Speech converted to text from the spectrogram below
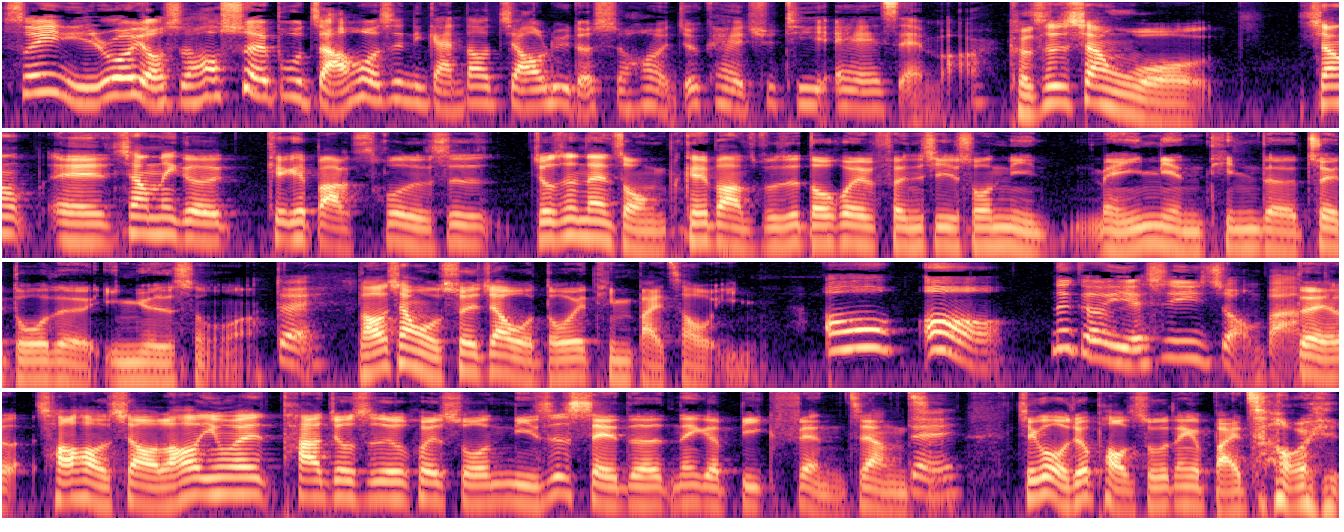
所以你如果有时候睡不着，或者是你感到焦虑的时候，你就可以去听 ASMR。可是像我。像诶、欸，像那个 KKBOX 或者是就是那种 KKBOX 不是都会分析说你每一年听的最多的音乐是什么吗？对。然后像我睡觉，我都会听白噪音。哦哦，那个也是一种吧？对，超好笑。然后因为他就是会说你是谁的那个 big fan 这样子，对结果我就跑出那个白噪音。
